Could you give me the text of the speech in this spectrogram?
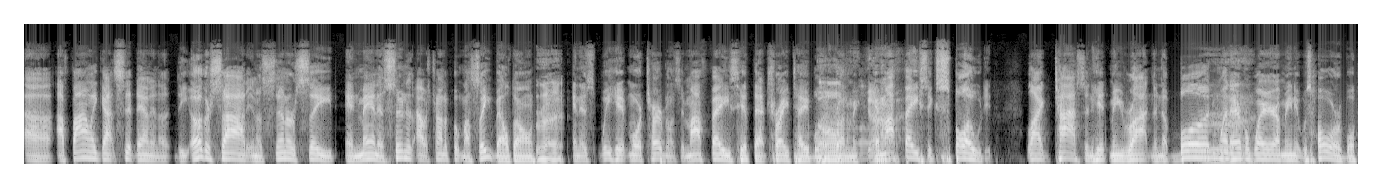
uh, I finally got sit down in a, the other side in a center seat. And man, as soon as I was trying to put my seatbelt on, Right. and as we hit more turbulence, and my face hit that tray table in Oh, front of me, my and my face exploded like Tyson hit me right in the nut. Blood went everywhere. I mean, it was horrible.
